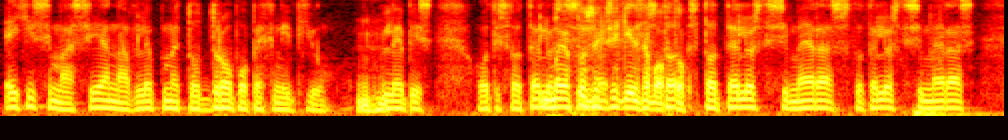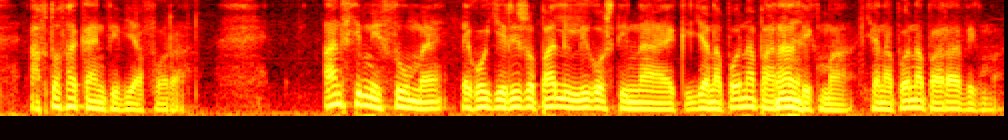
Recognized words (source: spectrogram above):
έχει σημασία να βλέπουμε τον τρόπο παιχνιδιού. Mm-hmm. Βλέπεις ότι στο τέλος, της, ημέρα, στο, στο, τέλος της ημέρας, στο τέλος της ημέρας αυτό θα κάνει τη διαφορά. Αν θυμηθούμε, εγώ γυρίζω πάλι λίγο στην ΑΕΚ για να πω ένα παράδειγμα. Ναι. Για να πω ένα παράδειγμα.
